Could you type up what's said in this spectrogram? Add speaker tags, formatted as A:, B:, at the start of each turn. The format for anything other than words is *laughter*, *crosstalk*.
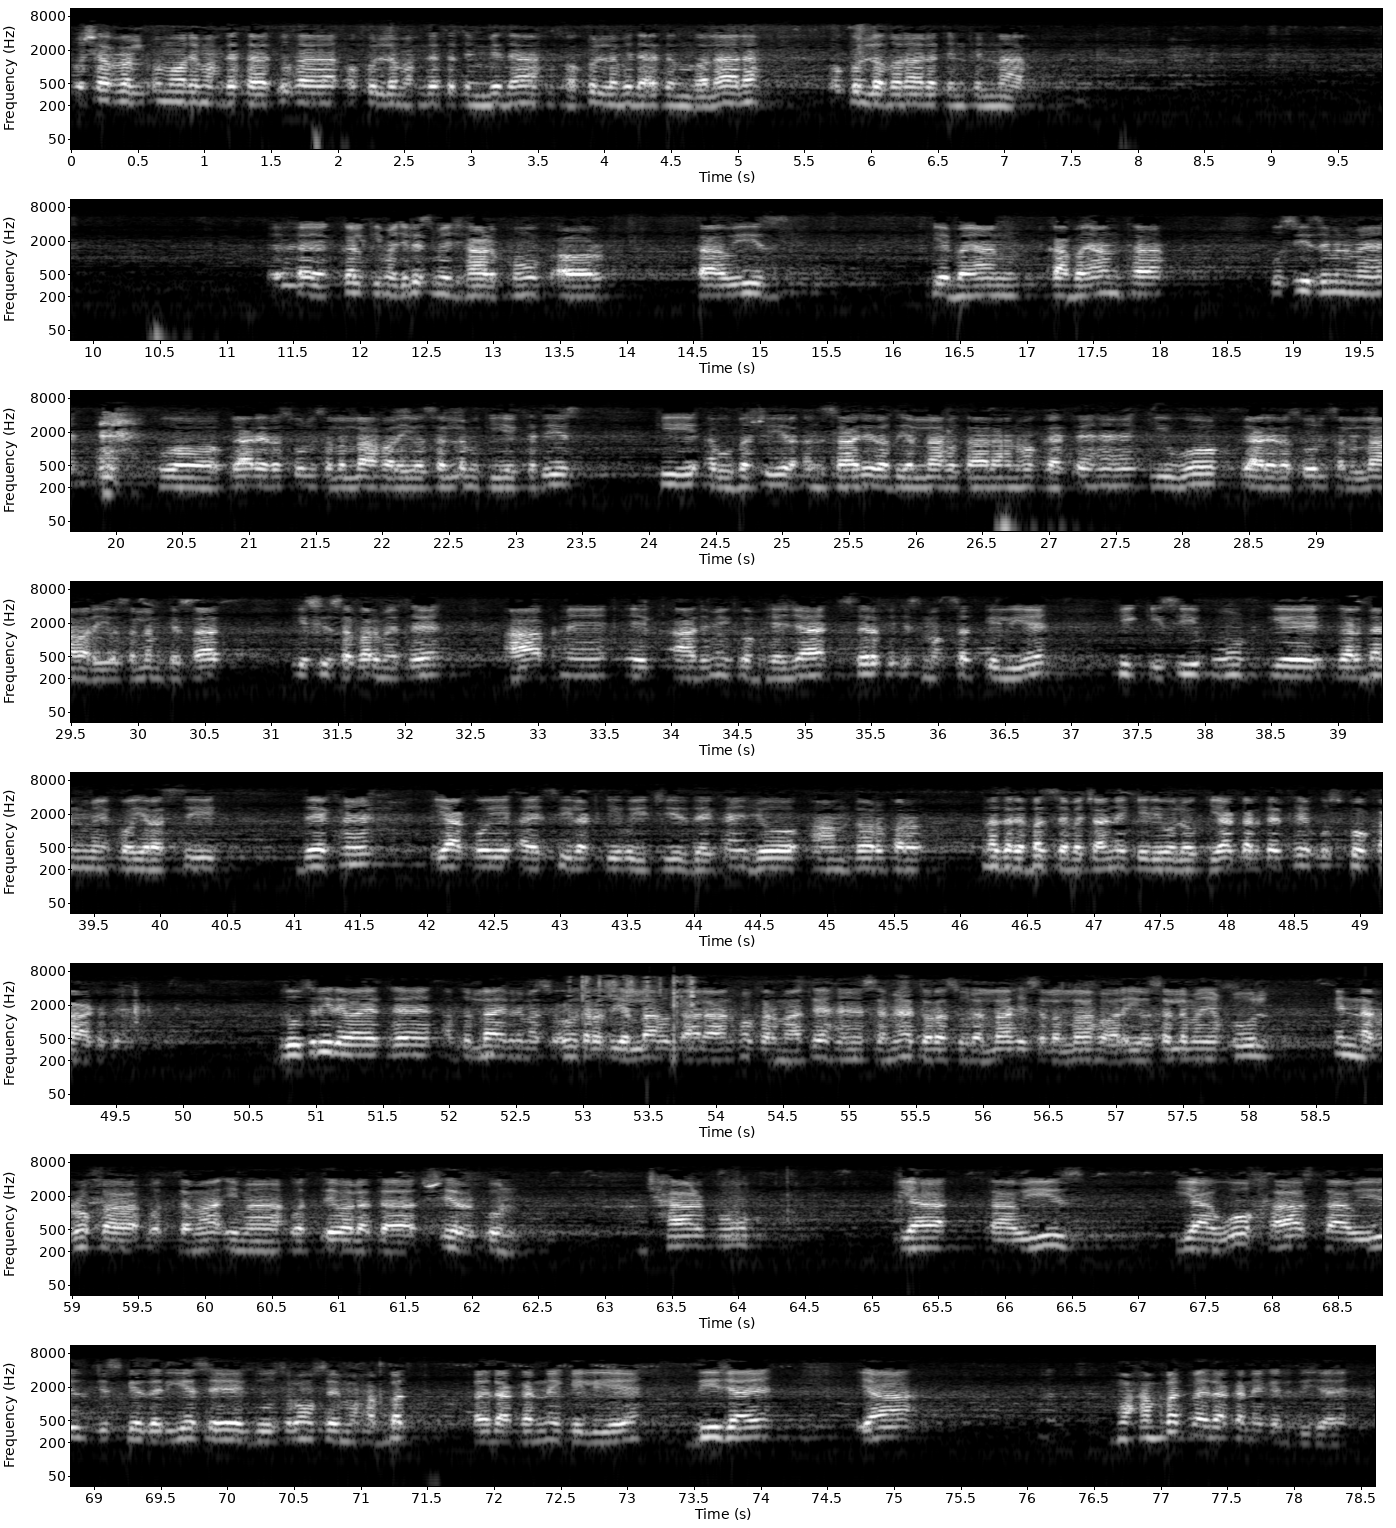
A: وشر الأمور محدثاتها، وكل محدثة بدعة، وكل بدعة ضلالة، وكل ضلالة في النار. کل کی مجلس میں جھاڑ، پھونک اور تعویز کے بیان کا بیان تھا۔ اسی ضمن میں وہ پیارے رسول صلی اللہ علیہ وسلم کی ایک حدیث کہ ابو بشیر انصاری رضی اللہ تعالیٰ عنہ کہتے ہیں کہ وہ پیارے رسول صلی اللہ علیہ وسلم کے ساتھ کسی سفر میں تھے۔ آپ نے ایک آدمی کو بھیجا صرف اس مقصد کے لیے کہ کسی اونٹ کے گردن میں کوئی رسی دیکھیں یا کوئی ایسی لٹکی ہوئی چیز دیکھیں جو عام طور پر نظر بد سے بچانے کے لیے وہ لوگ کیا کرتے تھے، اس کو کاٹ دیں۔ دوسری روایت ہے، عبداللہ ابن مسعود رضی اللہ تعالیٰ عنہ فرماتے ہیں، سمعت رسول اللہ صلی اللہ علیہ وسلم یقول، ان الرقا والتمائم والتولة شرک. جھاڑ پھونک یا تعویز یا وہ خاص تعویز جس کے ذریعے سے دوسروں سے محبت پیدا کرنے کے لیے دی جائے یا محبت پیدا کرنے کے لیے دی جائے۔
